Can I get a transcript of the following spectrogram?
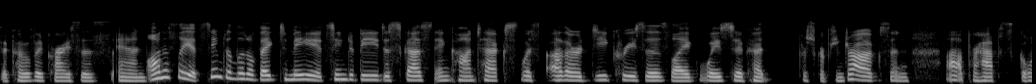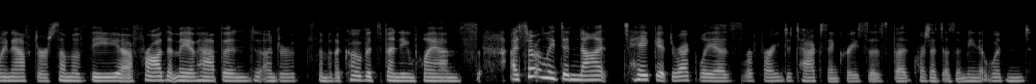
the COVID crisis. And honestly, it seemed a little vague to me. It seemed to be discussed in context with other decreases like ways to cut prescription drugs and uh, perhaps going after some of the uh, fraud that may have happened under some of the COVID spending plans. I certainly did not take it directly as referring to tax increases, but of course, that doesn't mean it wouldn't.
